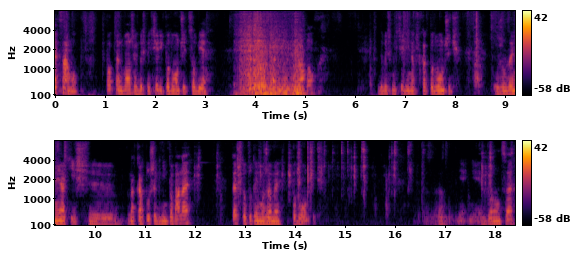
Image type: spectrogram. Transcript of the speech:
Tak samo pod ten wąż, jakbyśmy chcieli podłączyć sobie ustawimy prawą. Gdybyśmy chcieli na przykład podłączyć urządzenie jakieś yy, na kartusze gwintowane, też to tutaj możemy podłączyć. Zaraz, nie, nie jest gorące.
